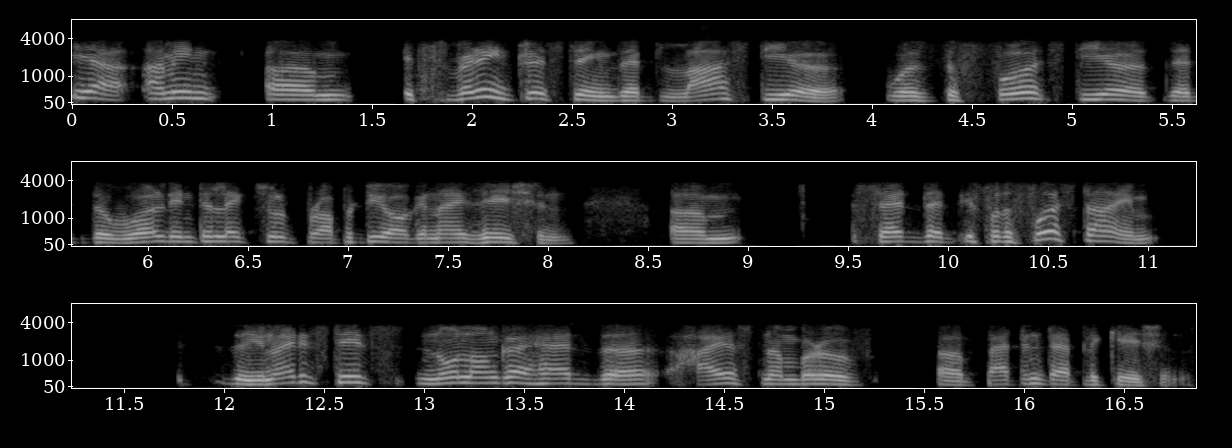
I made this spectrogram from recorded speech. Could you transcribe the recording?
Yeah, I mean, um, it's very interesting that last year was the first year that the World Intellectual Property Organization um, said that for the first time, the United States no longer had the highest number of uh, patent applications.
